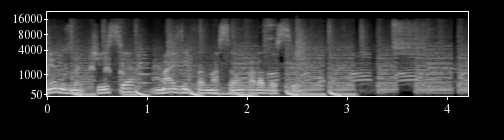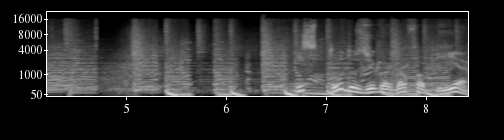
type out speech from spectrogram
Menos notícia, mais informação para você. Estudos de gordofobia?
